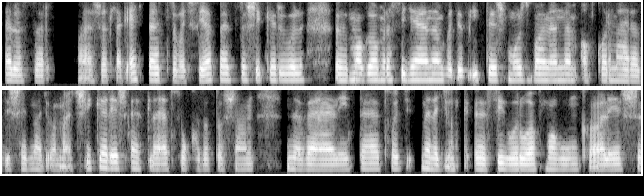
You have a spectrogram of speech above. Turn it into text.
Először ha esetleg egy percre vagy fél percre sikerül magamra figyelnem, vagy az itt és mostban lennem, akkor már az is egy nagyon nagy siker, és ezt lehet fokozatosan növelni. Tehát, hogy ne legyünk szigorúak magunkkal, és,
